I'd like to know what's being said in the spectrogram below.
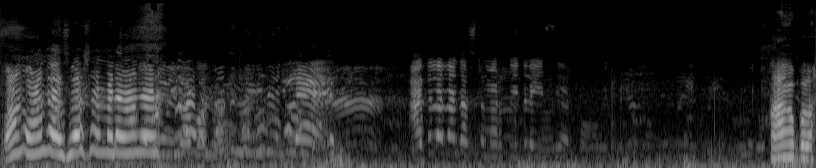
வாங்க வாங்க சுபாஷ் மேடம் வாங்க. வாங்க போலாம்.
